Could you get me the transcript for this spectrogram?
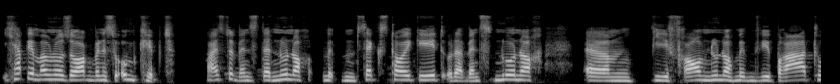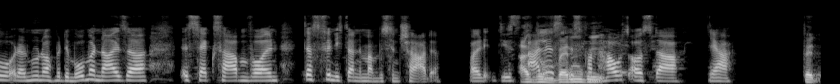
Ich habe immer nur Sorgen, wenn es so umkippt. Weißt du, wenn es dann nur noch mit einem Sextoy geht oder wenn es nur noch ähm, die Frauen nur noch mit dem Vibrato oder nur noch mit dem Womanizer äh, Sex haben wollen, das finde ich dann immer ein bisschen schade, weil dies also alles ist von die, Haus aus da. Ja. Wenn,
